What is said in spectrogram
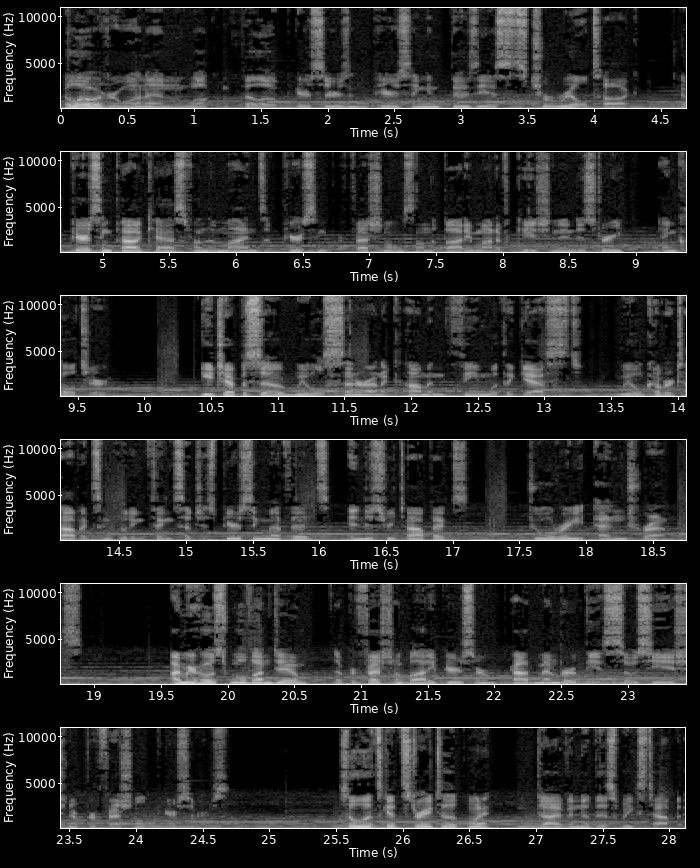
Hello, everyone, and welcome, fellow piercers and piercing enthusiasts, to Real Talk, a piercing podcast from the minds of piercing professionals on the body modification industry and culture. Each episode, we will center on a common theme with a guest. We will cover topics including things such as piercing methods, industry topics, jewelry, and trends. I'm your host, Will Von Doom, a professional body piercer and proud member of the Association of Professional Piercers. So let's get straight to the point and dive into this week's topic.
